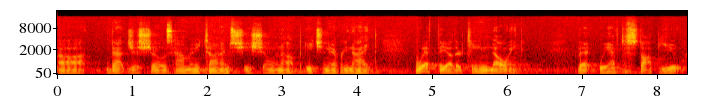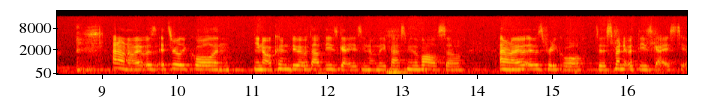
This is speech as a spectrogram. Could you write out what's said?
uh, that just shows how many times she's showing up each and every night with the other team knowing that we have to stop you. I don't know, it was, it's really cool, and, you know, couldn't do it without these guys, you know, they passed me the ball, so, I don't know, it, was pretty cool to spend it with these guys, too.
